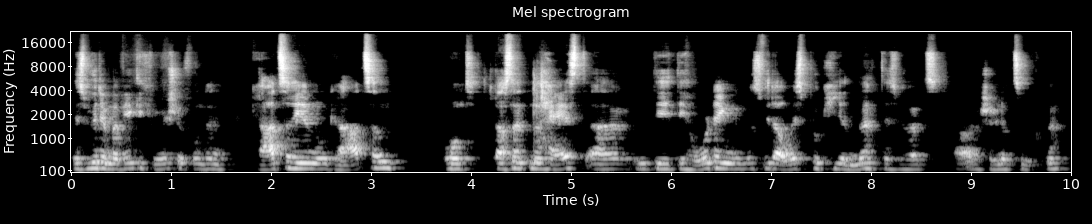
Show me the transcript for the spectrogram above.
das würde man wirklich wünschen von den Grazerinnen und Grazern. Und das nicht nur heißt, äh, die, die Holding muss wieder alles blockieren. Ne? Das wäre halt ein schöner Zug. Ne?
